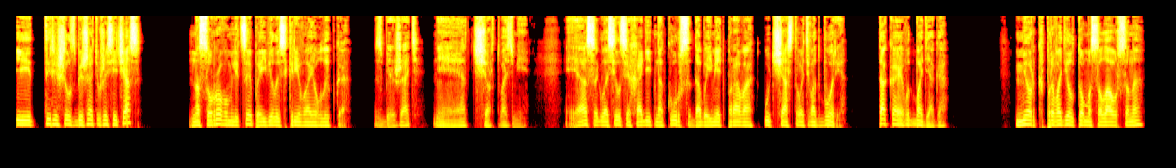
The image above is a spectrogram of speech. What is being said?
«И ты решил сбежать уже сейчас?» На суровом лице появилась кривая улыбка. «Сбежать? Нет, черт возьми. Я согласился ходить на курсы, дабы иметь право участвовать в отборе. Такая вот бодяга. Мёрк проводил Томаса Лаурсона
